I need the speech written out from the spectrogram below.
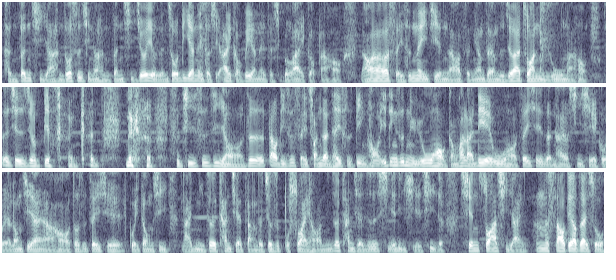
很分歧啊，很多事情都很分歧，就会有人说利安内都是爱国，利安内都是不爱国然后然后谁是内奸，然后怎样。这样子就在抓女巫嘛，哈，这其实就变成跟那个十七世纪哦，这到底是谁传染黑死病？吼，一定是女巫吼，赶快来猎巫吼，这些人还有吸血鬼啊、龙吉安啊，吼，都是这些鬼东西来。你这看起来长得就是不帅哈，你这看起来就是邪里邪气的，先抓起来，那么烧掉再说。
